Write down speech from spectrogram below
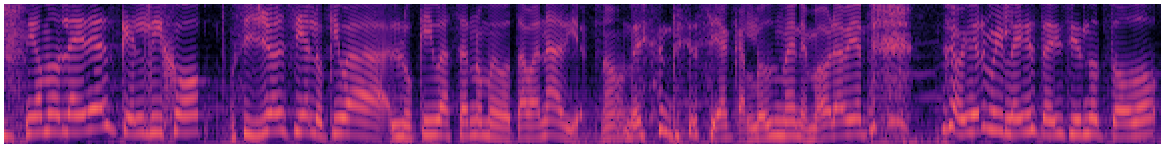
digamos, la idea es que él dijo, si yo decía lo que iba, lo que iba a hacer, no me votaba nadie, ¿no? De- decía Carlos Menem. Ahora bien, Javier Milei está diciendo todo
